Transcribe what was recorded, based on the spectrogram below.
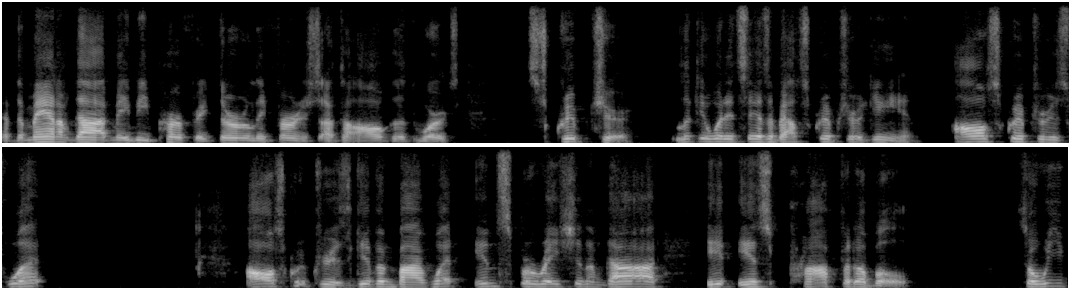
that the man of God may be perfect, thoroughly furnished unto all good works. Scripture. Look at what it says about scripture again. All scripture is what? All scripture is given by what? Inspiration of God. It is profitable. So we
